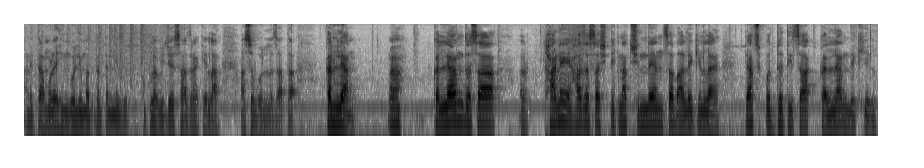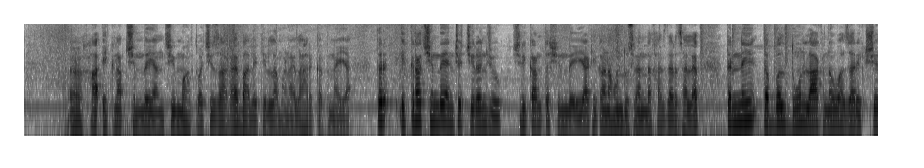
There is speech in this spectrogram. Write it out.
आणि त्यामुळे हिंगोलीमधनं त्यांनी आपला विजय साजरा केला असं बोललं जातं. कल्याण कल्याण जसा ठाणे हा जसा एकनाथ शिंदे यांचा बालेकिल्ला आहे त्याच पद्धतीचा कल्याण देखील हा एकनाथ शिंदे यांची महत्त्वाची जागा आहे. बालेकिल्ला म्हणायला हरकत नाही आहे तर एकनाथ शिंदे यांचे चिरंजीव श्रीकांत शिंदे या ठिकाणाहून दुसऱ्यांदा खासदार झाल्यात. त्यांनी तब्बल दोन लाख नऊ हजार एकशे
